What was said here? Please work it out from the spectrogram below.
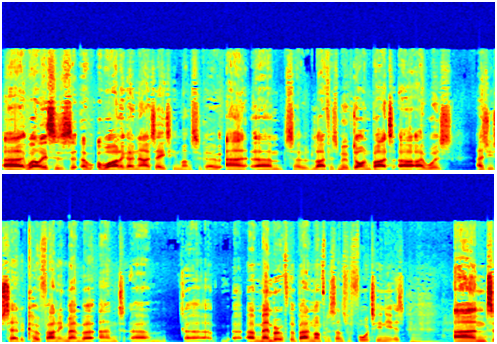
Uh, well, this is a, a, while ago now. It's 18 months ago. Uh, um, so life has moved on. But uh, I was, as you said, a co-founding member and um, uh, a member of the band Mumford & Sons for 14 years. Mm. And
